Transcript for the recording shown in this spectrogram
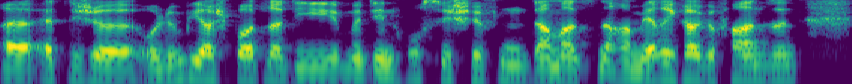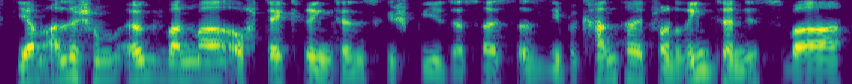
äh, etliche Olympiasportler, die mit den Hochseeschiffen damals nach Amerika gefahren sind. Die haben alle schon irgendwann mal auf Deck Ringtennis gespielt. Das heißt also, die Bekanntheit von Ringtennis war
